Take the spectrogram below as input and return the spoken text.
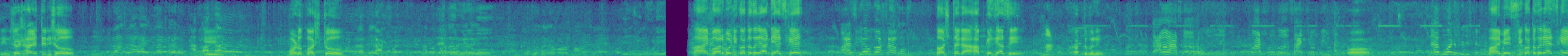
তিনশো সাড়ে তিনশো। কি? বড় কষ্ট। ভাই বরবটি কত করে আটি আজকে? দশ টাকা হাফ কেজি আছে? কতটুকুনি? ও। ভাই মেসি কত করে আজকে?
